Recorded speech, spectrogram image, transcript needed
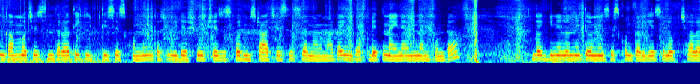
ఇంకా అమ్మ వచ్చేసిన తర్వాత ఈ క్లిప్ తీసేసుకుని ఇంకా వీడియో షూట్ చేసేసుకోవడం స్టార్ట్ చేసేసాను అనమాట. ఇంకా అప్పుడైతే నైన్ అయింది అనుకుంటా. ఇంకా గిన్నెలన్నీ తోమేసేసుకొని కడిగేసేలోపు చాలా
